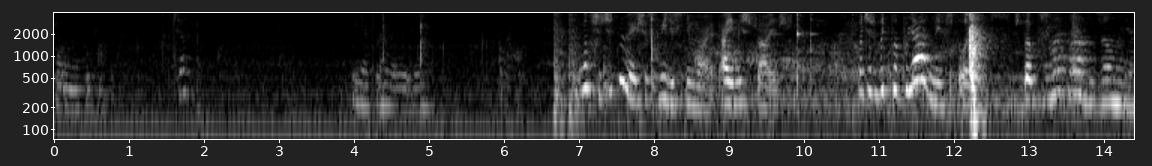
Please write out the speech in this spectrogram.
Черную купить. Че? Нет, нормально. Вообще, что ты меня сейчас видео снимаешь? Ай, мешаешь. Хочешь быть популярной, что ли? Чтоб Снимай сразу Джанну я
